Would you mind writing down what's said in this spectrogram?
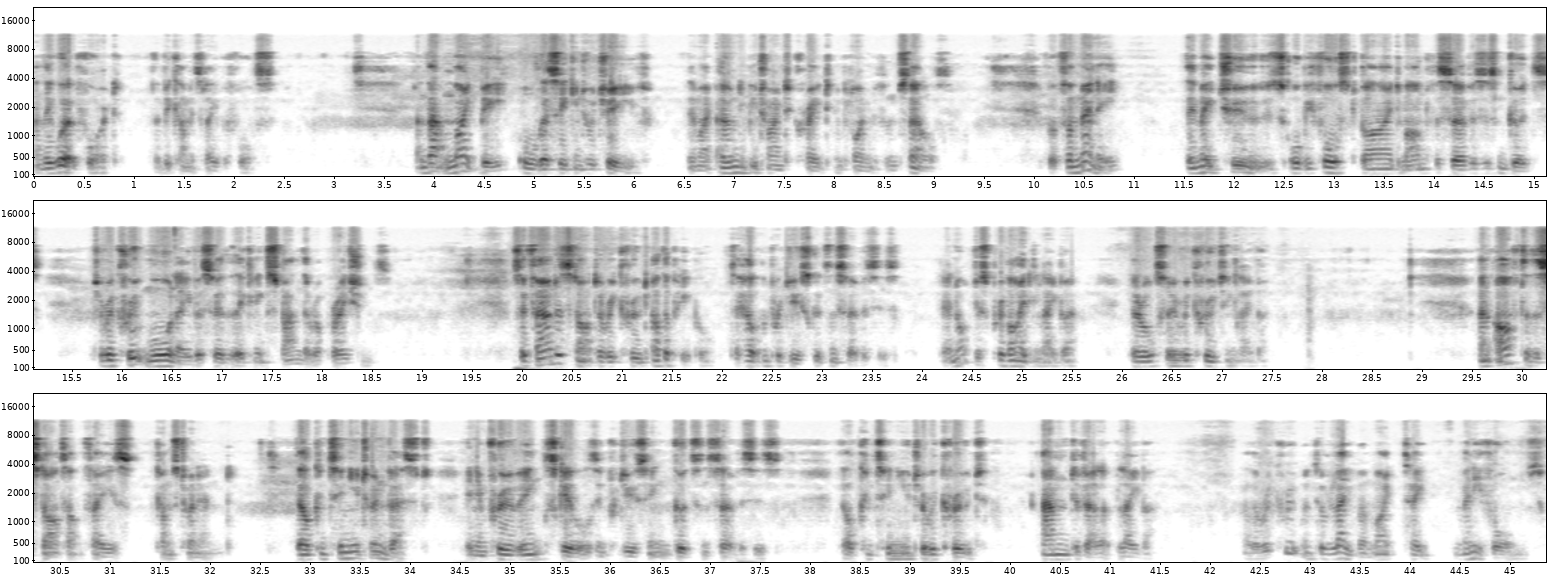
and they work for it and become its labour force. And that might be all they're seeking to achieve. They might only be trying to create employment for themselves. But for many, they may choose or be forced by demand for services and goods to recruit more labour so that they can expand their operations. So founders start to recruit other people to help them produce goods and services. They're not just providing labour, they're also recruiting labour. And after the start-up phase comes to an end, They'll continue to invest in improving skills in producing goods and services. They'll continue to recruit and develop labour. Now, the recruitment of labour might take many forms.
